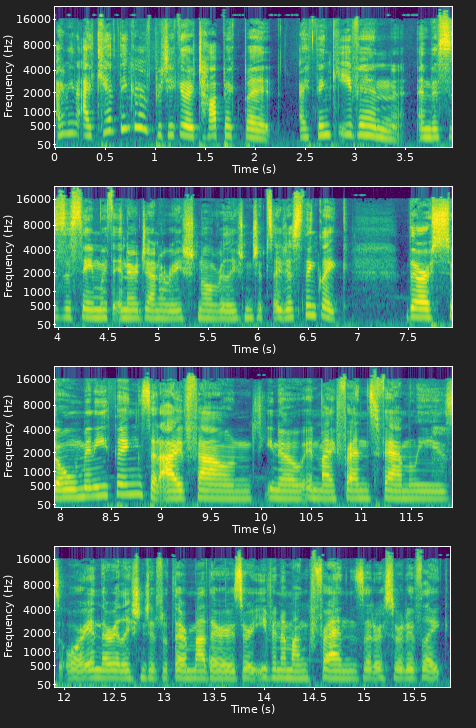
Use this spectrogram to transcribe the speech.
I mean, I can't think of a particular topic, but I think even, and this is the same with intergenerational relationships, I just think like there are so many things that I've found, you know, in my friends' families or in their relationships with their mothers or even among friends that are sort of like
